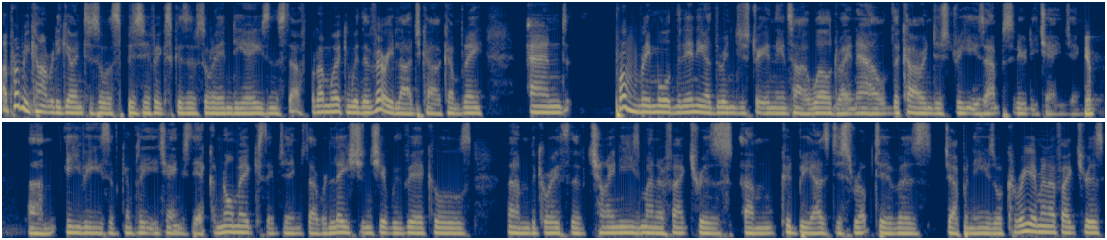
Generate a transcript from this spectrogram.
I probably can't really go into sort of specifics because of sort of NDAs and stuff, but I'm working with a very large car company, and probably more than any other industry in the entire world right now, the car industry is absolutely changing. Yep. Um, EVs have completely changed the economics. They've changed our relationship with vehicles. Um, the growth of Chinese manufacturers um, could be as disruptive as Japanese or Korean manufacturers,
